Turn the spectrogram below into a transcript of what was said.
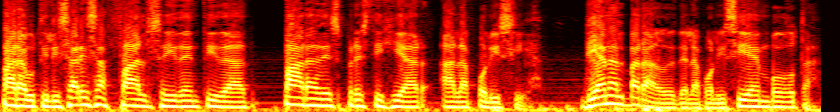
para utilizar esa falsa identidad para desprestigiar a la policía. Diana Alvarado, desde la policía en Bogotá.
